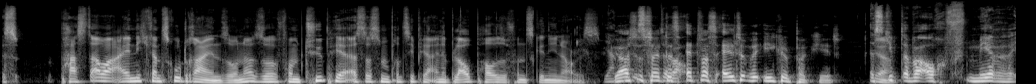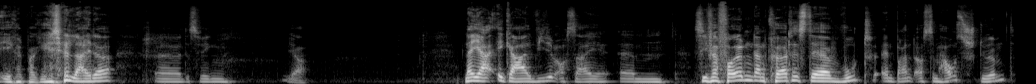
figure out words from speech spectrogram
es passt aber eigentlich ganz gut rein, so, ne? So vom Typ her ist das im Prinzip ja eine Blaupause von Skinny Norris. Ja, ja es, es ist halt das etwas ältere Ekelpaket. Es ja. gibt aber auch mehrere Ekelpakete, leider. Äh, deswegen ja. Naja, egal, wie dem auch sei. Ähm, sie verfolgen dann Curtis, der Wut entbrannt aus dem Haus stürmt,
